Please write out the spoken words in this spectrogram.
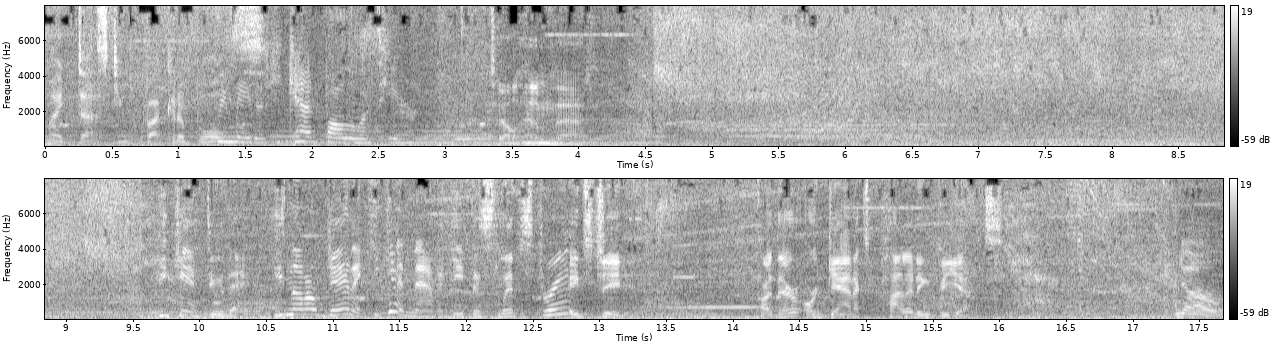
my dust, you bucket of We made bolts. it. He can't follow us here. Tell him that. He can't do that. He's not organic. He can't navigate the slipstream. HG, are there organics piloting VX? No.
